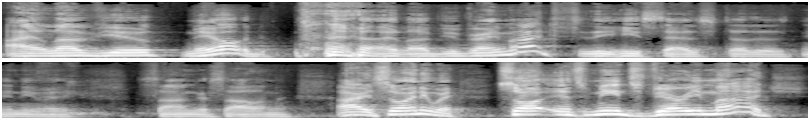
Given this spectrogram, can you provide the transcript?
I love you, me'od. I love you very much, he says to the, anyway, Song of Solomon. All right, so anyway, so it means very much.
